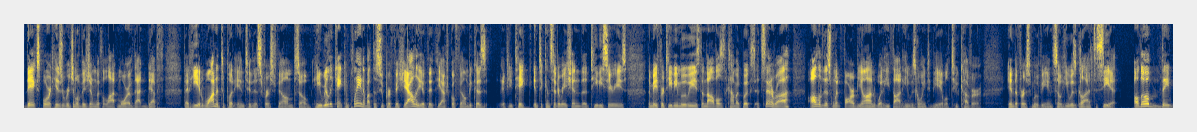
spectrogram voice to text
They explored his original vision with a lot more of that depth that he had wanted to put into this first film. So he really can't complain about the superficiality of the theatrical film because if you take into consideration the TV series, the made for TV movies, the novels, the comic books, etc., all of this went far beyond what he thought he was going to be able to cover in the first movie. And so he was glad to see it. Although they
